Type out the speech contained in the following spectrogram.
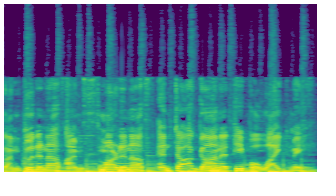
I'm good enough, I'm smart enough, and doggone it, people like me.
